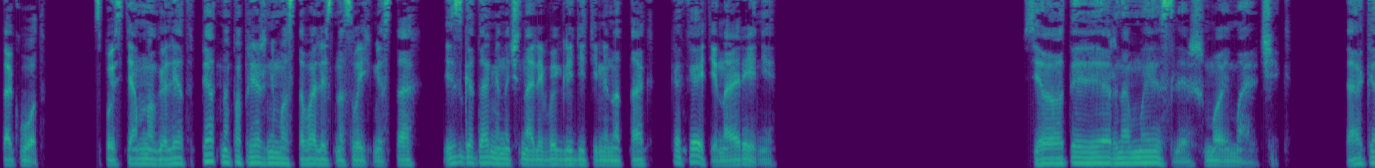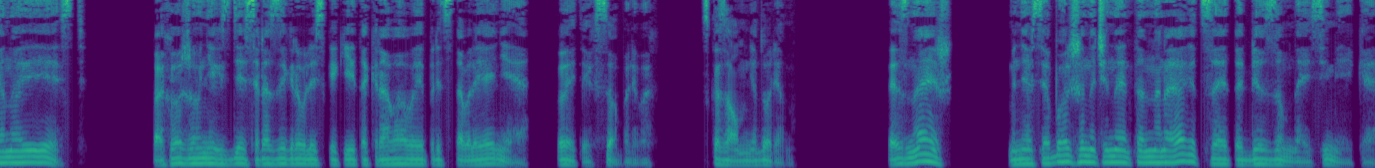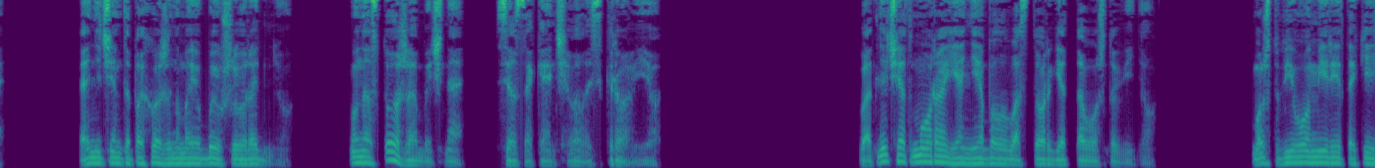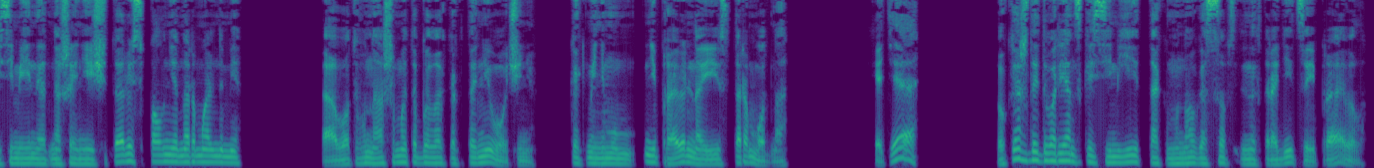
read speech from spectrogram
Так вот, спустя много лет пятна по-прежнему оставались на своих местах и с годами начинали выглядеть именно так, как эти на арене. «Все ты верно мыслишь, мой мальчик. Так оно и есть. Похоже, у них здесь разыгрывались какие-то кровавые представления у этих Соболевых», — сказал мне Дориан. Ты знаешь, мне все больше начинает нравиться эта безумная семейка. Они чем-то похожи на мою бывшую родню. У нас тоже обычно все заканчивалось кровью. В отличие от Мора, я не был в восторге от того, что видел. Может, в его мире такие семейные отношения считались вполне нормальными, а вот в нашем это было как-то не очень, как минимум неправильно и старомодно. Хотя у каждой дворянской семьи так много собственных традиций и правил.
